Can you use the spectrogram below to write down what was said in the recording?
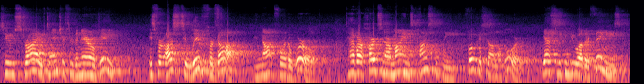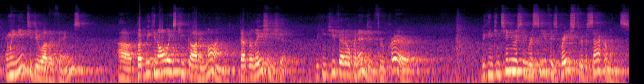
To strive to enter through the narrow gate is for us to live for God and not for the world. To have our hearts and our minds constantly focused on the Lord. Yes, we can do other things, and we need to do other things, uh, but we can always keep God in mind, that relationship. We can keep that open ended through prayer. We can continuously receive His grace through the sacraments.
